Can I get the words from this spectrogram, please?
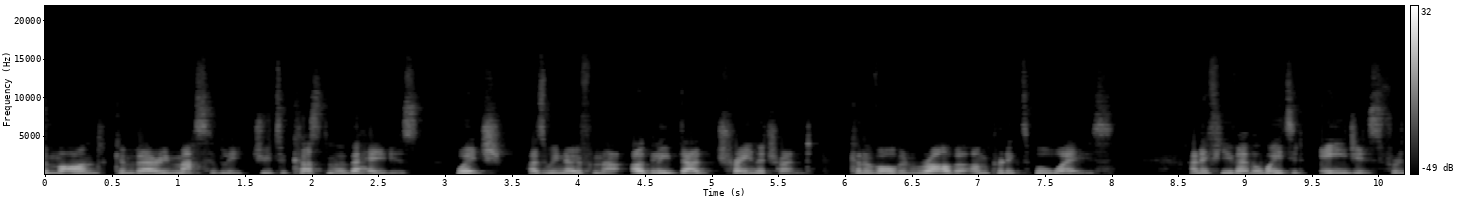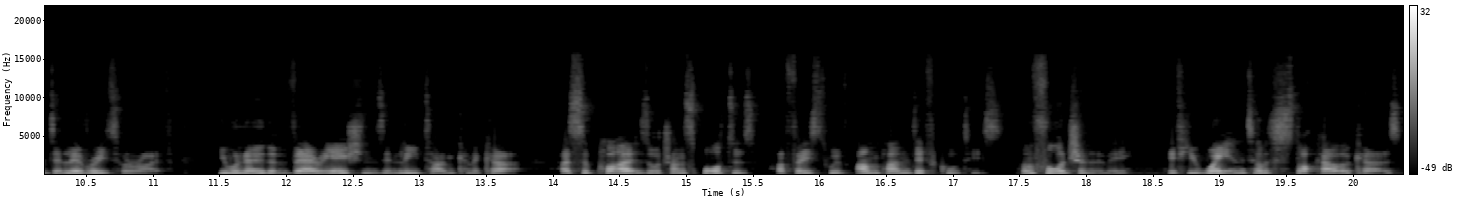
Demand can vary massively due to customer behaviours, which, as we know from that ugly dad trainer trend, can evolve in rather unpredictable ways. And if you've ever waited ages for a delivery to arrive, you will know that variations in lead time can occur as suppliers or transporters are faced with unplanned difficulties. Unfortunately, if you wait until a stockout occurs,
